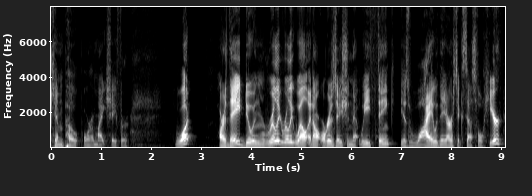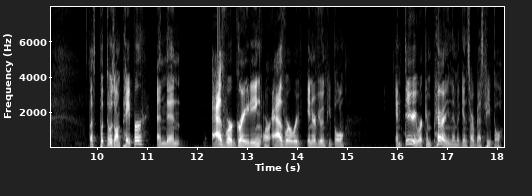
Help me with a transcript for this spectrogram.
Kim Pope or a Mike Schaefer? What are they doing really, really well in our organization that we think is why they are successful here? let's put those on paper and then as we're grading or as we're re- interviewing people in theory we're comparing them against our best people.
